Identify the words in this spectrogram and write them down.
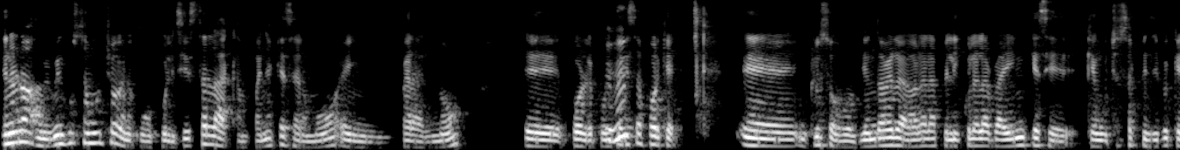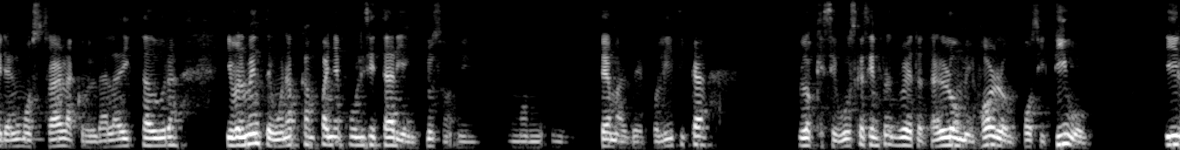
no, no, a mí me gusta mucho, bueno, como publicista, la campaña que se armó en, para el no, eh, por el punto de vista, porque eh, incluso volviendo a ver ahora la película La Rain, que, se, que muchos al principio querían mostrar la crueldad de la dictadura, igualmente en una campaña publicitaria, incluso en, en temas de política, lo que se busca siempre es tratar lo mejor, lo positivo. Y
